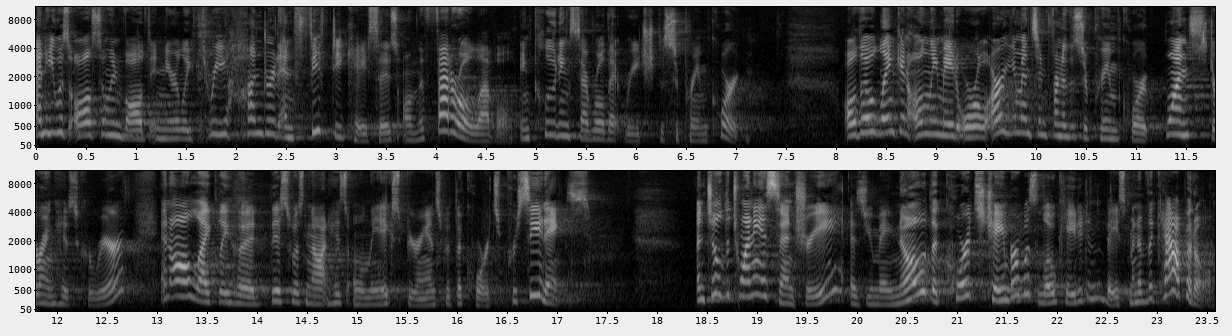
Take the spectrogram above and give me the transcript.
and he was also involved in nearly 350 cases on the federal level, including several that reached the Supreme Court. Although Lincoln only made oral arguments in front of the Supreme Court once during his career, in all likelihood, this was not his only experience with the court's proceedings. Until the 20th century, as you may know, the court's chamber was located in the basement of the Capitol.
